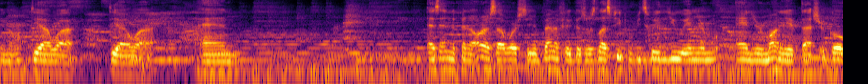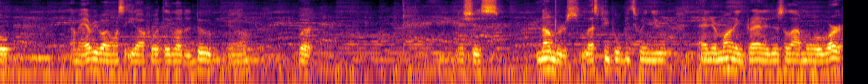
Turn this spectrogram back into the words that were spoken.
you know, DIY, DIY, and as independent artist, that works to your benefit because there's less people between you and your and your money if that's your goal. I mean, everybody wants to eat off what they love to do, you know, but it's just numbers, less people between you and your money. Granted, there's a lot more work,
